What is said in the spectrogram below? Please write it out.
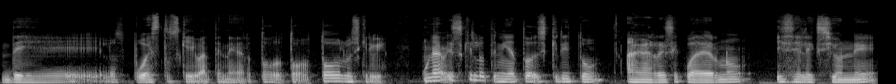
de los puestos que iba a tener, todo, todo, todo lo escribí. Una vez que lo tenía todo escrito, agarré ese cuaderno y seleccioné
